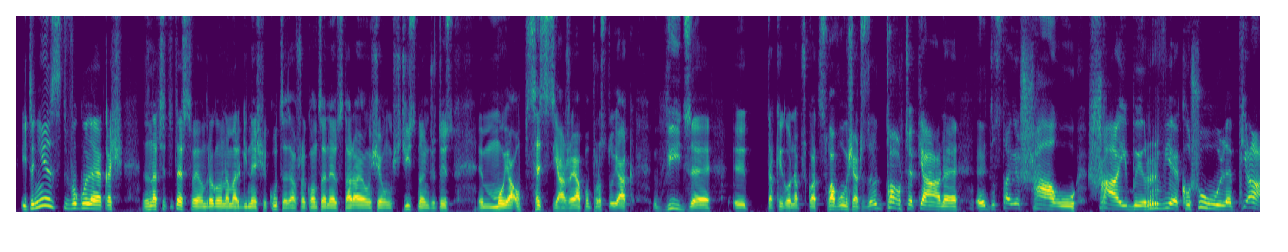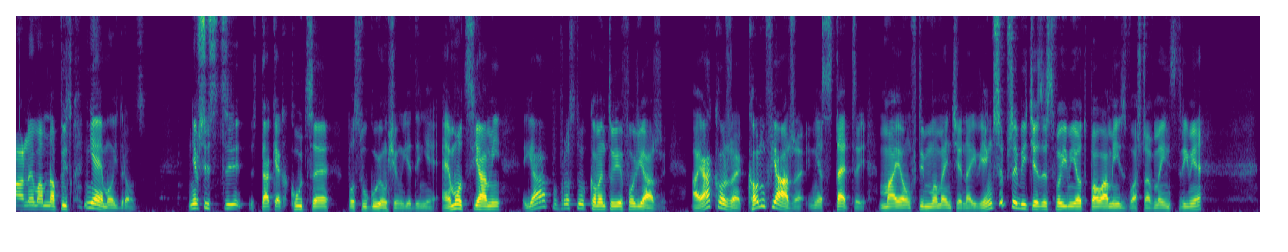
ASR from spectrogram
I to nie jest w ogóle jakaś, znaczy to też swoją drogą na marginesie kucę, zawsze koncerny starają się ścisnąć, że to jest moja obsesja, że ja po prostu jak widzę y, takiego na przykład Sławusia, czy to- czepiane, y, dostaję szału, szajby, rwie koszulę, pianę mam na pysk. Nie, moi drodzy. Nie wszyscy, tak jak kuce, posługują się jedynie emocjami. Ja po prostu komentuję foliarzy. A jako, że konfiarze niestety mają w tym momencie największe przebicie ze swoimi odpałami, zwłaszcza w mainstreamie,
